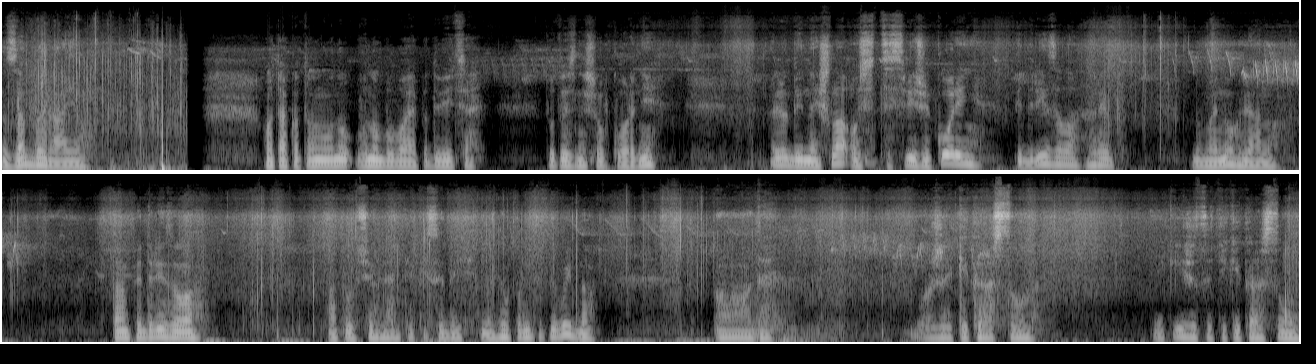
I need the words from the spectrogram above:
Забираю. Отак от воно, воно буває, подивіться. Тут ось знайшов корні. Людина йшла, ось це свіжий корінь, підрізала гриб. Думаю, ну гляну. Там підрізала, а тут ще гляньте, який сидить. Ну його в принципі видно. О, де. Боже, який красун. Який же це тільки красун.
